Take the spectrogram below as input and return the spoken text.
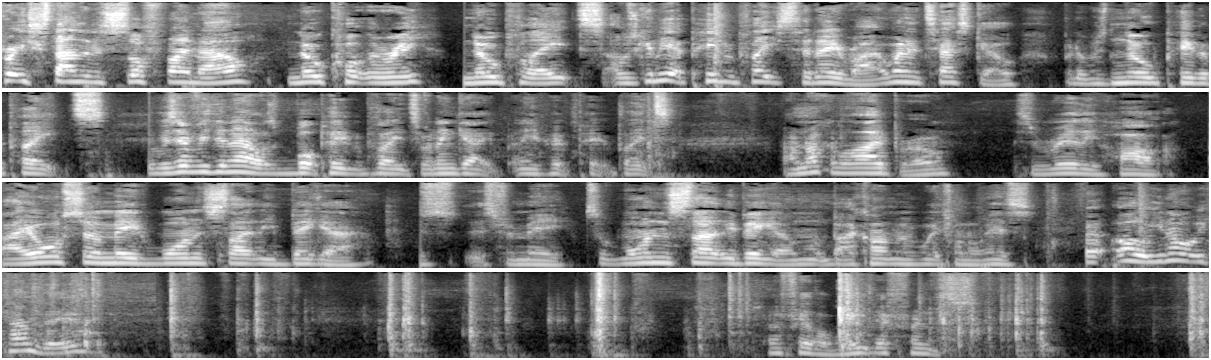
Pretty standard stuff by now. No cutlery, no plates. I was going to get paper plates today, right? I went in Tesco, but there was no paper plates. It was everything else but paper plates, so I didn't get any paper plates. I'm not going to lie, bro. It's really hot. I also made one slightly bigger. It's, it's for me. So one slightly bigger, but I can't remember which one it is. But, oh, you know what we can do? I feel the weight difference. It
